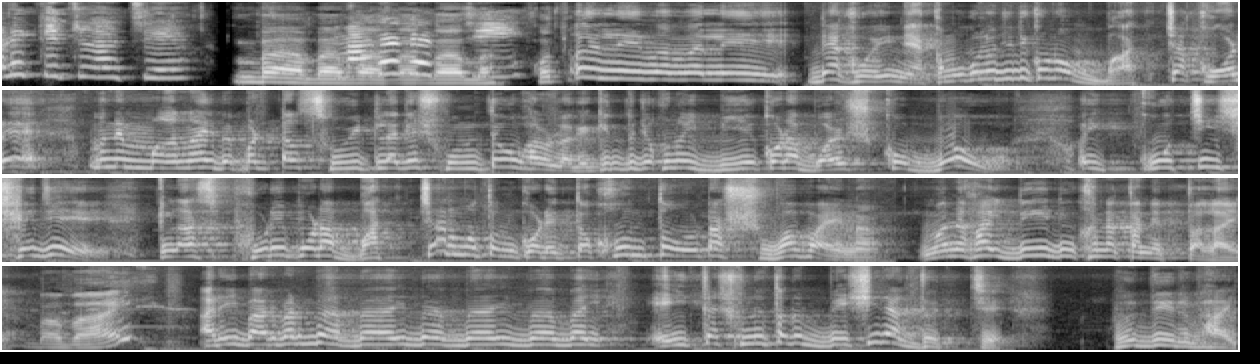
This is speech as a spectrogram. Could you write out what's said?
অনেক কিছু আছে। বাবালে দেখো এই ন্যাকামোগুলো যদি কোনো বাচ্চা করে মানে মানায় ব্যাপারটা সুইট লাগে শুনতেও ভালো লাগে। কিন্তু যখন ওই বিয়ে করা বয়স্ক বউ ওই কচি সেজে ক্লাস ফোরে পড়া বাচ্চার মতন করে তখন তো ওটা শোভা পায় না। মানে হয় দিই দুখানা কানের তলায়। বাবাই। আর এই বারবার বাবাই বাবাই বাবাই। এইটা শুনে তো আরও বেশি রাগ ধরছে। হুদির ভাই।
